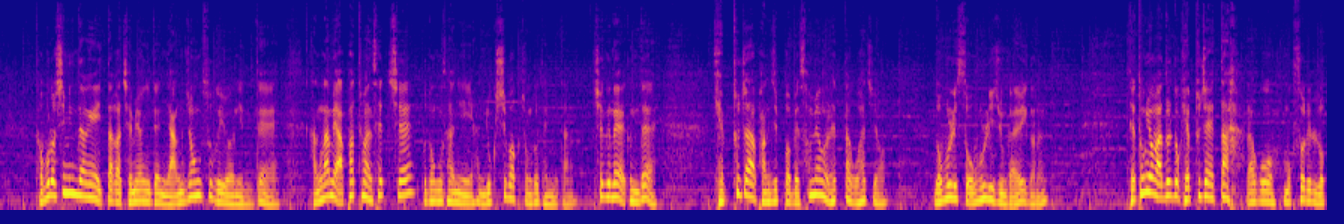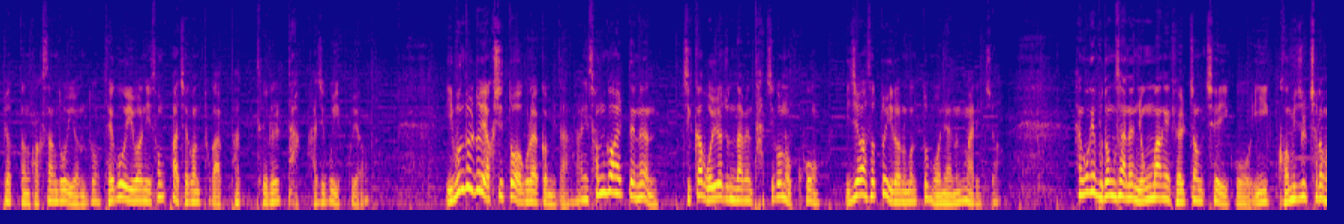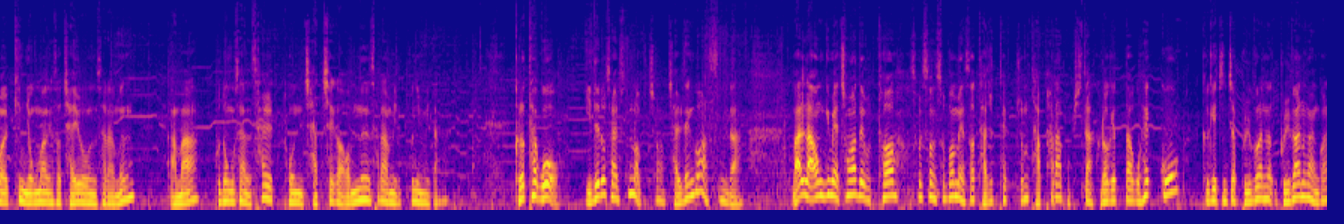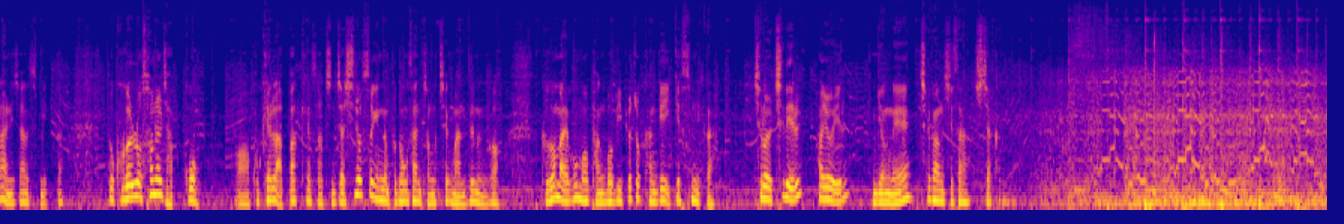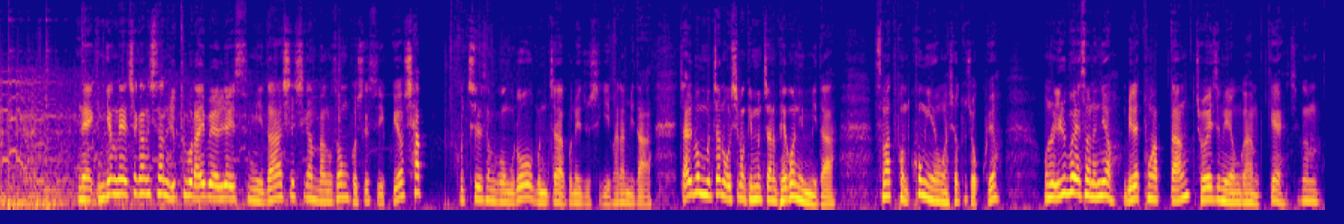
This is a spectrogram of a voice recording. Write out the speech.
더불어 시민당에 있다가 제명이 된 양정숙 의원인데 강남에 아파트만 세 채 부동산이 한 60억 정도 됩니다. 최근에 근데 갭 투자 방지법에 서명을 했다고 하죠. 노블리스 오블리주인가요, 이거는? 대통령 아들도 갭 투자했다라고 목소리를 높였던 곽상도 의원도 대구 의원이 송파 재건축 아파트를 딱 가지고 있고요. 이분들도 역시 또 억울할 겁니다. 아니 선거할 때는 집값 올려준다면 다 찍어놓고 이제 와서 또 이러는 건 또 뭐냐는 말이죠. 한국의 부동산은 욕망의 결정체이고 이 거미줄처럼 얽힌 욕망에서 자유로운 사람은 아마 부동산 살 돈 자체가 없는 사람일 뿐입니다. 그렇다고 이대로 살 수는 없죠. 잘 된 것 같습니다. 말 나온 김에 청와대부터 솔선수범해서 다주택 좀 다 팔아봅시다. 그러겠다고 했고 그게 진짜 불가능, 불가능한 건 아니지 않습니까? 또 그걸로 선을 잡고 어, 국회를 압박해서 진짜 실효성 있는 부동산 정책 만드는 거 그거 말고 뭐 방법이 뾰족한 게 있겠습니까? 7월 7일 화요일 김경래의 최강 시사 시작합니다. 네, 김경래 최강 시사는 유튜브 라이브 열려 있습니다. 실시간 방송 보실 수 있고요. 샵 9730으로 문자 보내주시기 바랍니다. 짧은 문자는 50원, 긴 문자는 100원입니다. 스마트폰 콩 이용하셔도 좋고요. 오늘 1부에서는요, 미래통합당 조혜진 의원과 함께 지금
